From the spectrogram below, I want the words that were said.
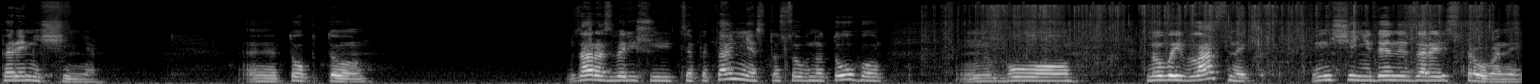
переміщення. Е, Тобто зараз вирішується питання стосовно того, бо новий власник, він ще ніде не зареєстрований.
